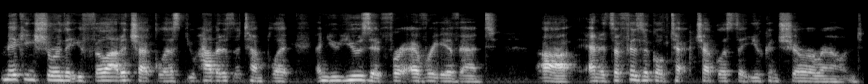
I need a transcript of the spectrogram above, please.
making sure that you fill out a checklist you have it as a template and you use it for every event. Uh, and it's a physical checklist that you can share around.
